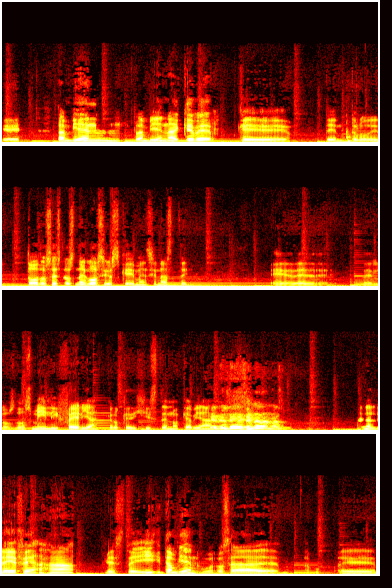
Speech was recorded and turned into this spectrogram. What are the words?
Eh, También, también hay que ver que dentro de todos estos negocios que mencionaste, eh, de los 2000 y feria, creo que dijiste, ¿no? Que había en el DF nada más, güey. en el DF, ajá, este, y, y también, o sea, eh,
